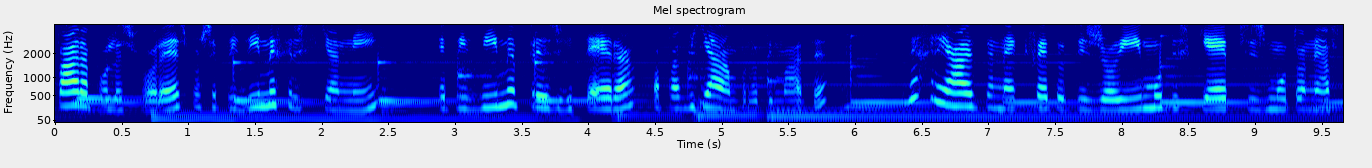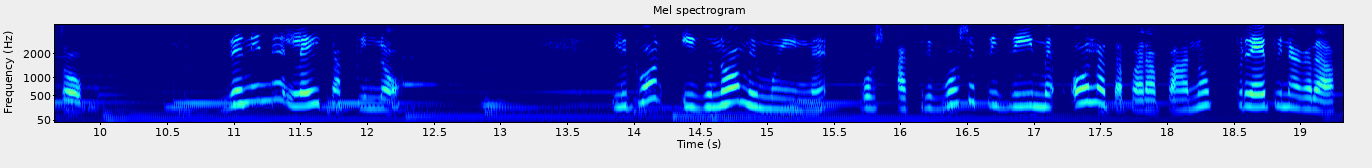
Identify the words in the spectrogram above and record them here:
πάρα πολλές φορές πως επειδή είμαι χριστιανή, επειδή είμαι πρεσβυτέρα, παπαδιά αν προτιμάτε, δεν χρειάζεται να εκθέτω τη ζωή μου, τις σκέψεις μου, τον εαυτό μου. Δεν είναι, λέει, ταπεινό. Λοιπόν, η γνώμη μου είναι πως ακριβώς επειδή είμαι όλα τα παραπάνω πρέπει να γράφω.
